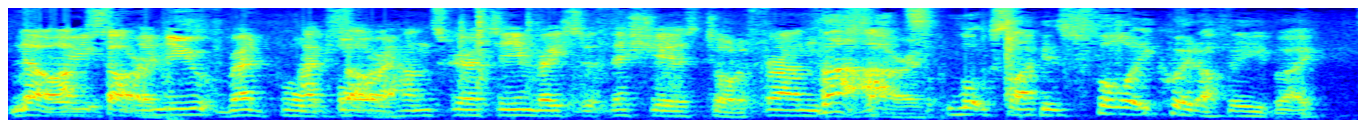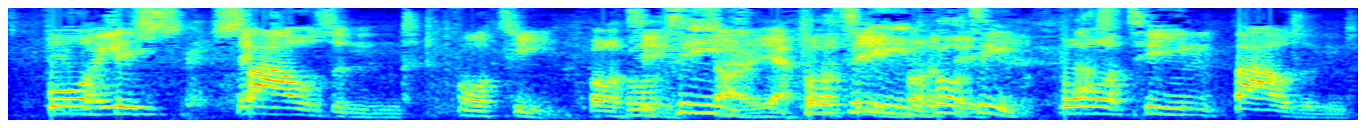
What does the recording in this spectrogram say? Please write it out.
No, I'm sorry. the new Red Bull I'm sorry. Bora Hansgrohe team raced at this year's Tour de France. That sorry. looks like it's forty quid off eBay. Forty weighs. Fourteen. Fourteen. 14. Sorry, yeah. 14, 14. 14. Fourteen thousand.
